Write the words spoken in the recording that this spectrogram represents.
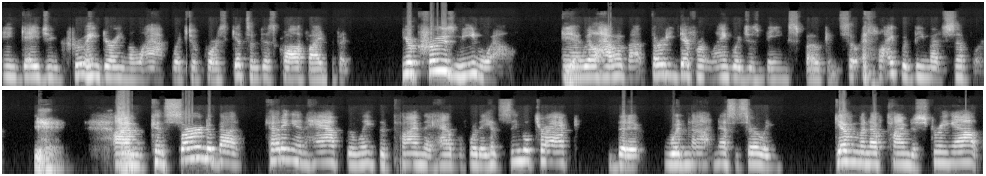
engage in crewing during the lap, which of course gets them disqualified. But your crews mean well. And Yeah. we'll have about 30 different languages being spoken. So life would be much simpler. Yeah. I'm um, concerned about cutting in half the length of time they have before they hit single track, that it would not necessarily give them enough time to string out.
